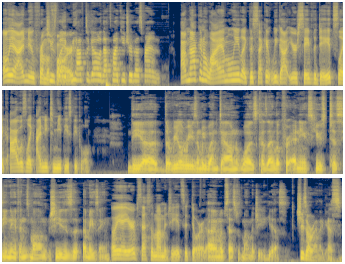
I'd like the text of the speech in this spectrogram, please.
Oh yeah, I knew from She was afar. like, we have to go. That's my future best friend. I'm not gonna lie, Emily. Like the second we got your save the dates, like I was like, I need to meet these people. The uh, the real reason we went down was because I look for any excuse to see Nathan's mom. She is amazing. Oh yeah, you're obsessed with Mama G. It's adorable. I'm obsessed with Mama G. Yes. She's all right, I guess.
